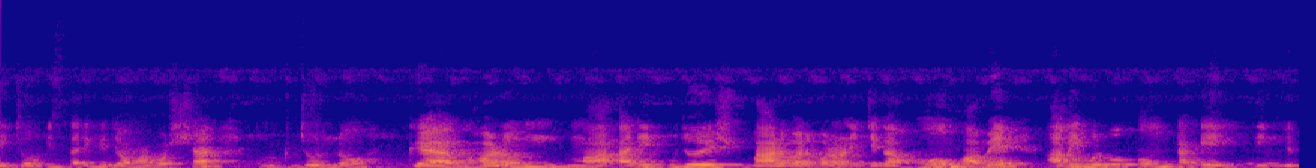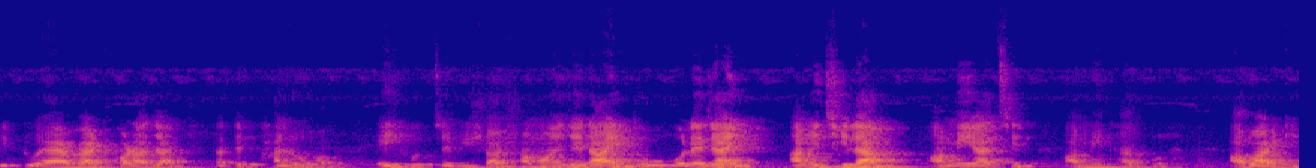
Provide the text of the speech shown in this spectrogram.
এই চব্বিশ তারিখে যে অমাবস্যার জন্য আহ, ঘর মা কালীর পুজোয় বারবার করে অনেক জায়গায় হোম হবে। আমি বলব হোমটাকে এই দিন যদি একটু অ্যাভয়েড করা যায় তাতে ভালো হবে। এই হচ্ছে বিষয়। সময় যে নাই তবু বলে যাই আমি ছিলাম আমি আছি আমি থাকব। আবার কি?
